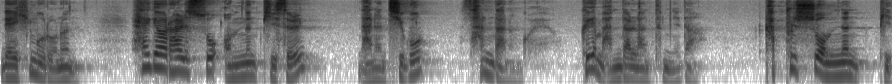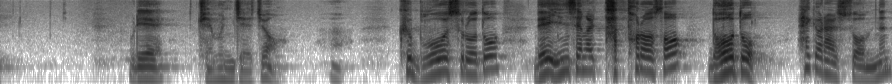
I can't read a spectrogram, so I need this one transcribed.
내 힘으로는 해결할 수 없는 빚을 나는 지고 산다는 거예요. 그게 만달란트입니다. 갚을 수 없는 빚. 우리의 죄 문제죠. 어. 그 무엇으로도 내 인생을 다 털어서 너도 해결할 수 없는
